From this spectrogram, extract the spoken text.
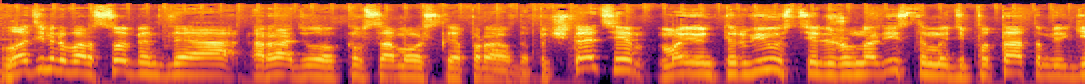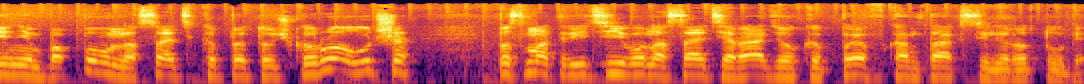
Владимир Варсобин для радио «Комсомольская правда». Почитайте мое интервью с тележурналистом и депутатом Евгением Поповым на сайте kp.ru, а лучше посмотрите его на сайте Радио КП ВКонтакте или Рутубе.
